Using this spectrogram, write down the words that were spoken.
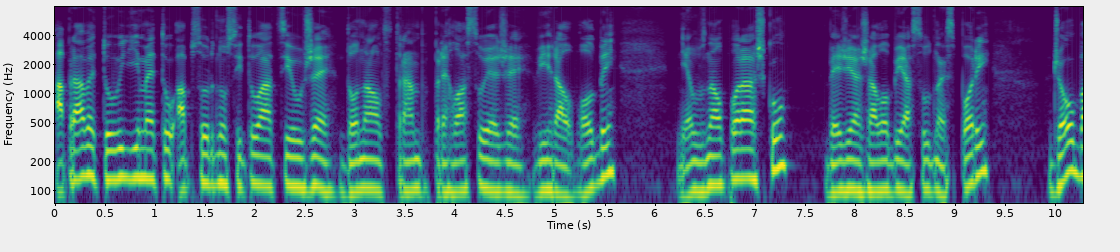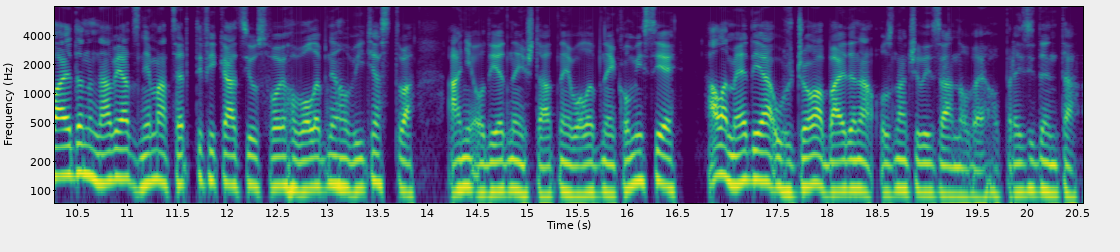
A práve tu vidíme tú absurdnú situáciu, že Donald Trump prehlasuje, že vyhral voľby, neuznal porážku, bežia žaloby a súdne spory. Joe Biden naviac nemá certifikáciu svojho volebného víťazstva ani od jednej štátnej volebnej komisie, ale médiá už Joea Bidena označili za nového prezidenta.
